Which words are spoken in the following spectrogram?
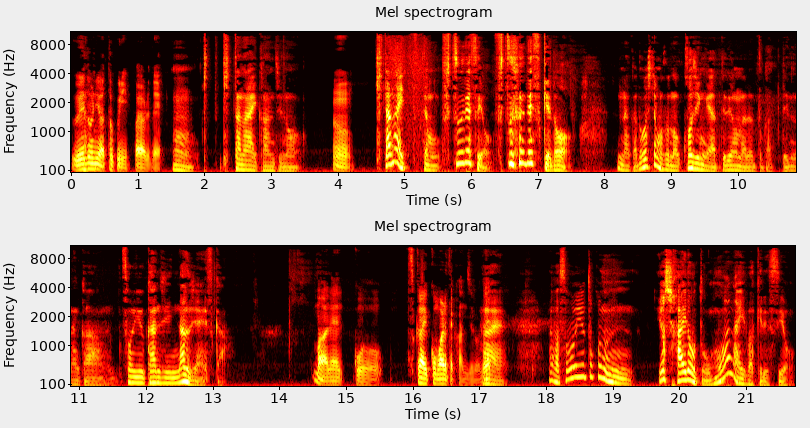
上野には特にいっぱいあるね。うん。き汚い感じの。うん。汚いって言っても普通ですよ。普通ですけど、なんかどうしてもその個人がやってるようなだとかってなんか、そういう感じになるじゃないですか。まあね、こう、使い込まれた感じのね。はい。なんかそういうところに、よし入ろうと思わないわけですよ。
